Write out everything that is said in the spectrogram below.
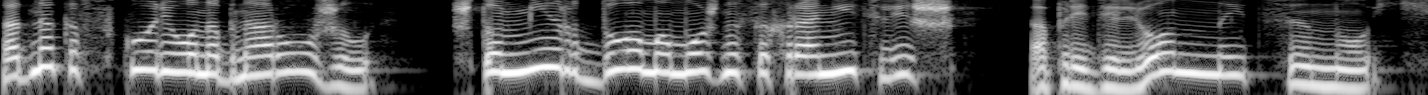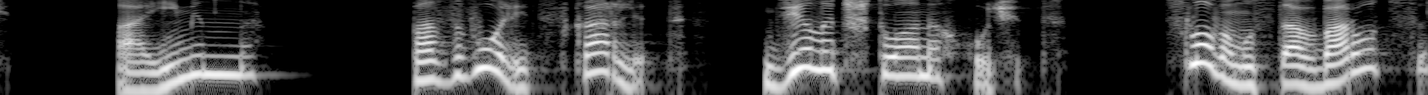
Однако вскоре он обнаружил, что мир дома можно сохранить лишь определенной ценой, а именно позволить Скарлетт делать, что она хочет. Словом, устав бороться,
